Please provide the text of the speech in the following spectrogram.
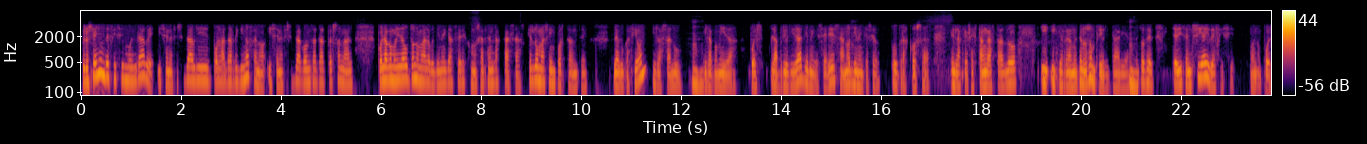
Pero si hay un déficit muy grave y se necesita abrir por la tarde quinófano y se necesita contratar personal, pues la comunidad autónoma lo que tiene que hacer es como se hace en las casas, que es lo más importante, la educación y la salud y la comida. Pues la prioridad tiene que ser esa, no tienen que ser otras cosas en las que se están gastando y, que realmente no son prioritarias. Entonces, te dicen, sí hay déficit. Bueno, pues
